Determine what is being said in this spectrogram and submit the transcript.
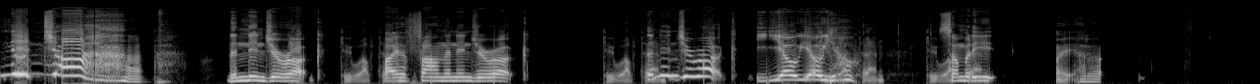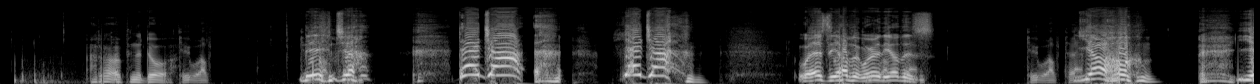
ninja! The Ninja Rock. Two ten. I have found the Ninja Rock. Two of The. Ninja Rock. Yo, yo, Two yo. ten. Two of Somebody. Wait, how do I. How do I open the door? ten. Two of Ninja! Ninja! Ninja! Where's the other? Where are the out of others? two of ten. Yo! Yo!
